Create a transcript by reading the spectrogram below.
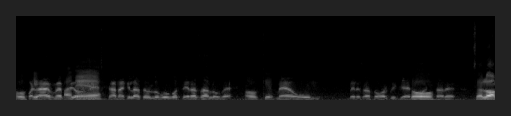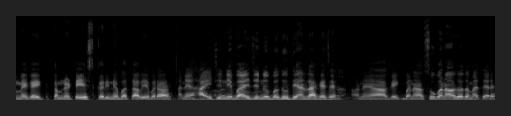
Okay. पटाया में प्योर अने- वेज खाना खिलाते हुए लोगों को तेरह साल हो गए ઓકે मैं हूँ मेरे साथ और भी जैन तो- पार्टनर है ચલો અમે કંઈક તમને ટેસ્ટ કરીને બતાવીએ બરાબર અને હાઇજીનની બાઇજીનનું બધું ધ્યાન રાખે છે અને આ કંઈક બનાવો શું બનાવો છો તમે અત્યારે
